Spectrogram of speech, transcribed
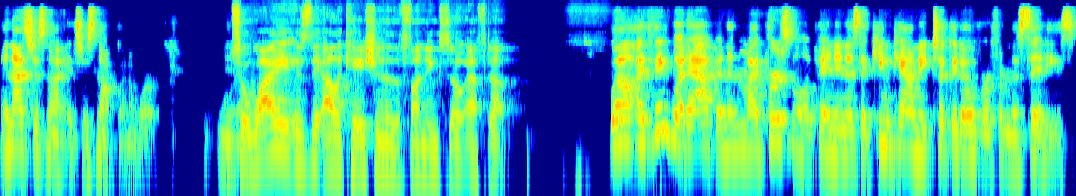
And that's just not it's just not going to work so why is the allocation of the funding so effed up well, I think what happened, in my personal opinion, is that King County took it over from the cities,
